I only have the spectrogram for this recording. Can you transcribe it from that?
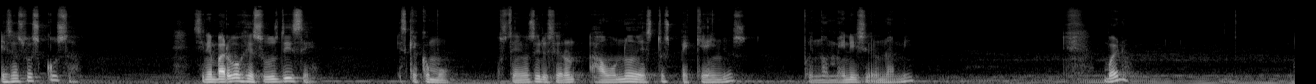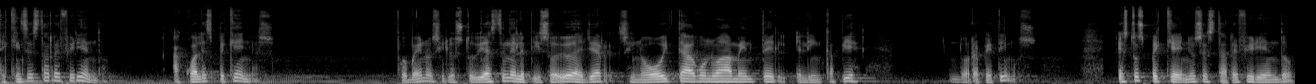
Esa es su excusa. Sin embargo, Jesús dice, es que como ustedes no se lo hicieron a uno de estos pequeños, pues no me lo hicieron a mí. Bueno, ¿de quién se está refiriendo? ¿A cuáles pequeños? Pues bueno, si lo estudiaste en el episodio de ayer, si no hoy te hago nuevamente el, el hincapié. Lo repetimos. Estos pequeños se está refiriendo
